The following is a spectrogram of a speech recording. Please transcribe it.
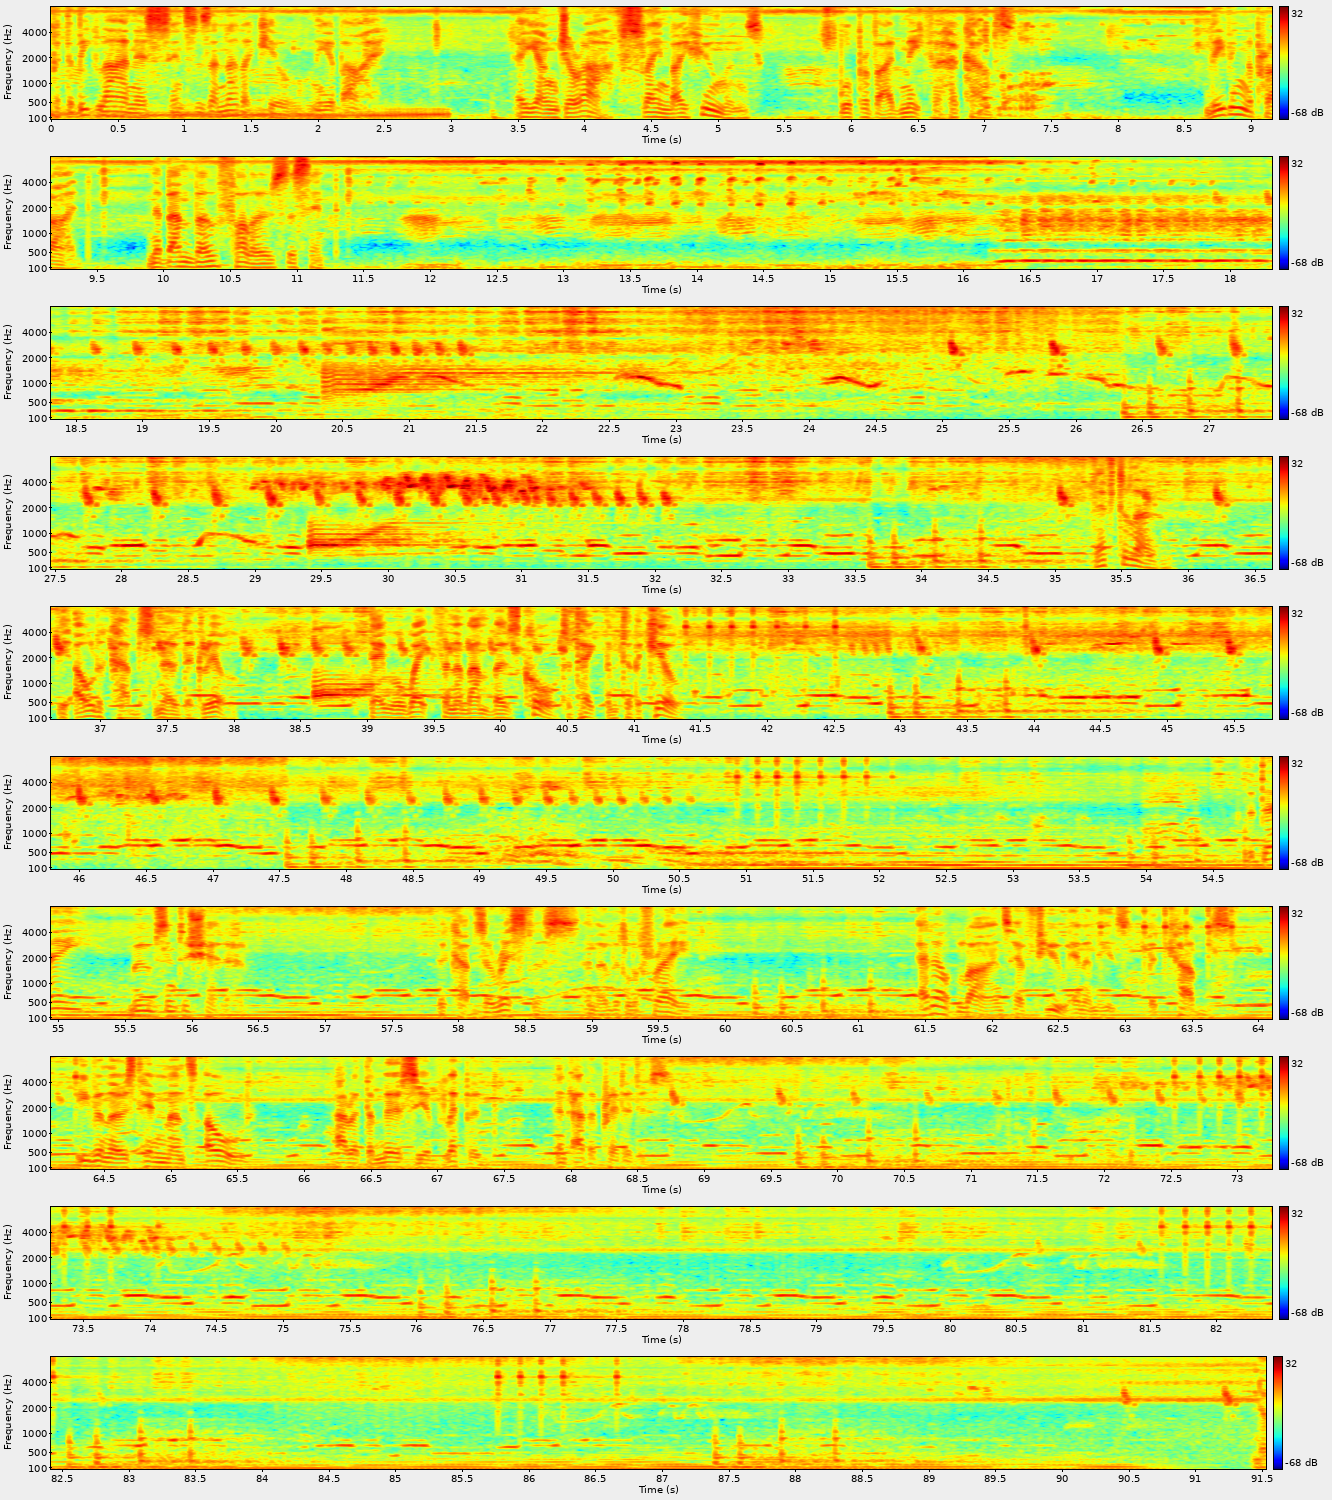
But the big lioness senses another kill nearby. A young giraffe slain by humans will provide meat for her cubs. Leaving the pride, Nabambo follows the scent. Alone, the older cubs know the drill. They will wait for Nabambo's call to take them to the kill. The day moves into shadow. The cubs are restless and a little afraid. Adult lions have few enemies, but cubs, even those 10 months old, are at the mercy of leopard and other predators.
